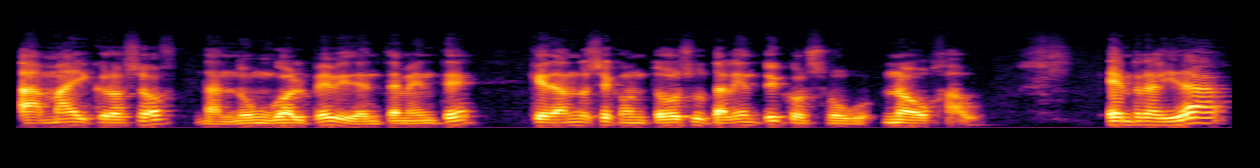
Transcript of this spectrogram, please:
a Microsoft, dando un golpe, evidentemente, quedándose con todo su talento y con su know-how. En realidad,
